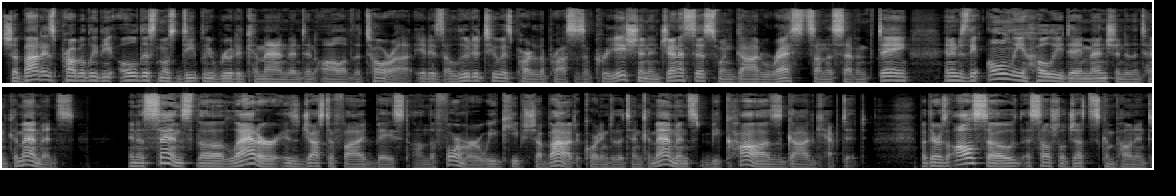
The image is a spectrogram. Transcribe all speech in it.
Shabbat is probably the oldest, most deeply rooted commandment in all of the Torah. It is alluded to as part of the process of creation in Genesis when God rests on the seventh day, and it is the only holy day mentioned in the Ten Commandments. In a sense, the latter is justified based on the former. We keep Shabbat according to the Ten Commandments because God kept it. But there is also a social justice component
